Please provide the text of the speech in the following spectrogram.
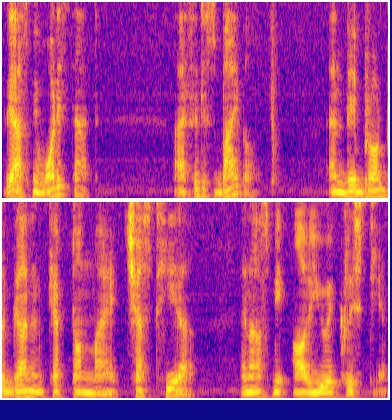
They asked me, what is that? I said, it's Bible. And they brought the gun and kept on my chest here and asked me, are you a Christian?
